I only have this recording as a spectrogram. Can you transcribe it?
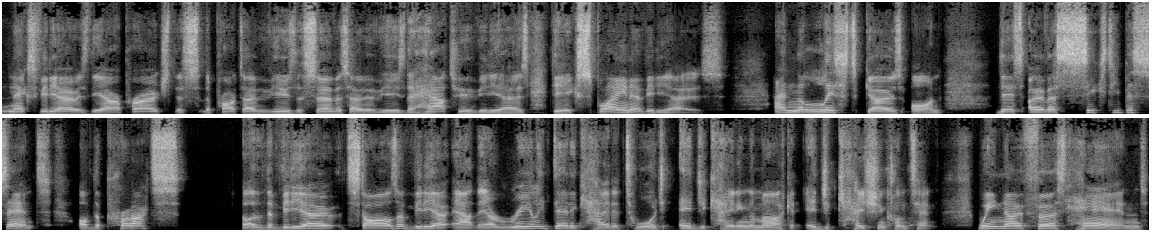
next video is the our approach, the, the product overviews, the service overviews, the how to videos, the explainer videos, and the list goes on. There's over 60% of the products of the video styles of video out there are really dedicated towards educating the market, education content we know firsthand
